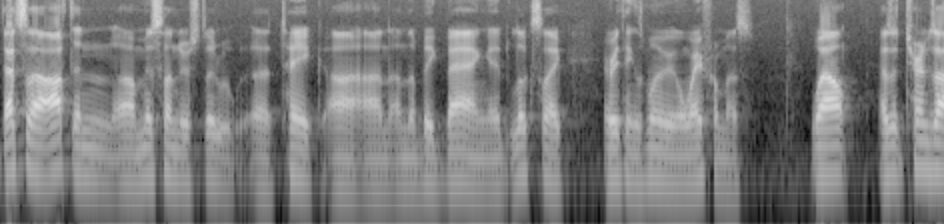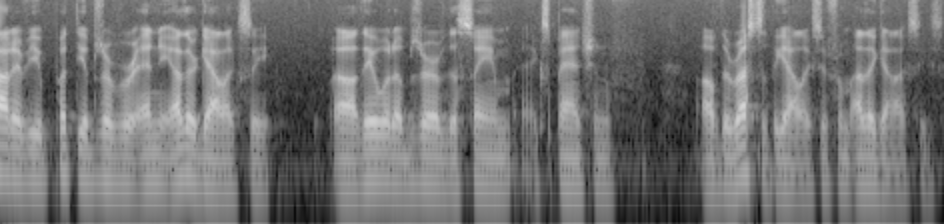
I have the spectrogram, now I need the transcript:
that's a often uh, misunderstood uh, take uh, on, on the Big Bang. It looks like everything's moving away from us. Well, as it turns out, if you put the observer in any other galaxy, uh, they would observe the same expansion of the rest of the galaxy from other galaxies.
